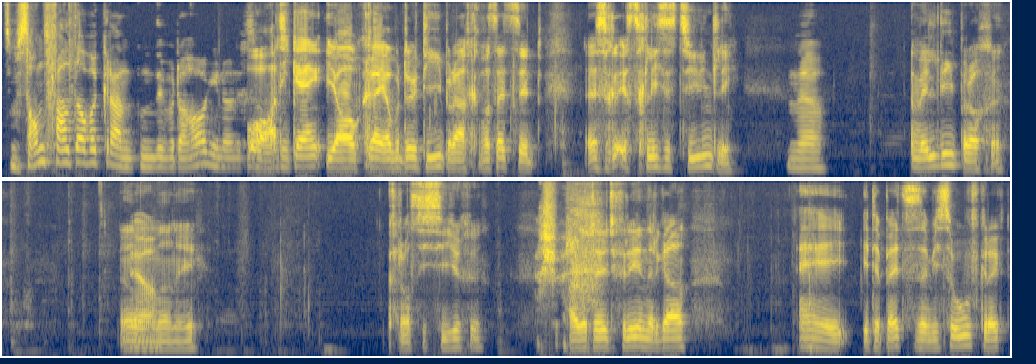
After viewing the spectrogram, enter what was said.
zum Sandfeld runtergerannt und über den Hagen. Und so, Boah, die Gang. Ja, okay, aber dort einbrechen, was hat's dort? Ein, ein kleines Zündli. ja. Wild einbrochen. Oh Ja. Mann, ey. Krasse Sachen. Aber dort früher, gell? Ey, in den Betten sind wir so aufgeregt.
